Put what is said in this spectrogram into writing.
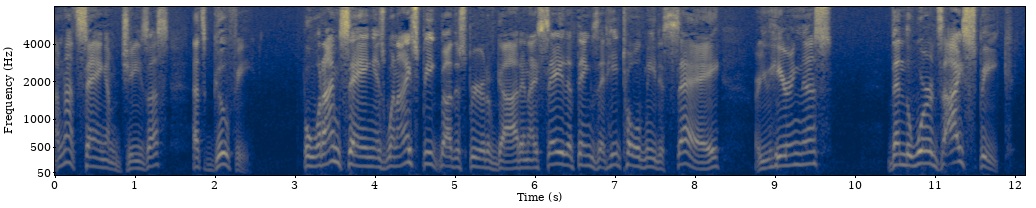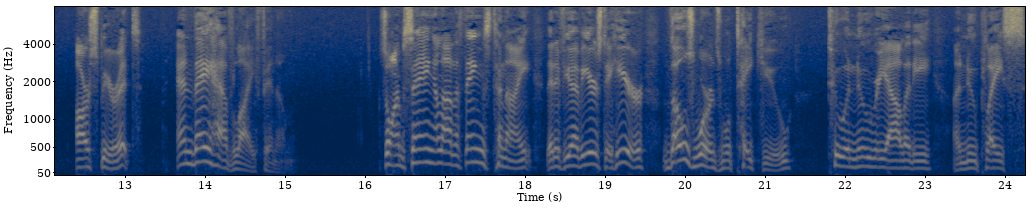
I'm not saying I'm Jesus. That's goofy. But what I'm saying is when I speak by the Spirit of God and I say the things that he told me to say are you hearing this? Then the words I speak are spirit and they have life in them so I'm saying a lot of things tonight that if you have ears to hear those words will take you to a new reality a new place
